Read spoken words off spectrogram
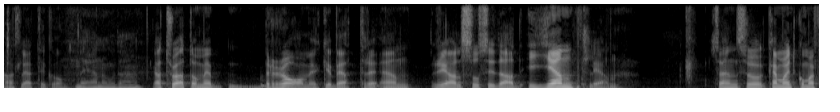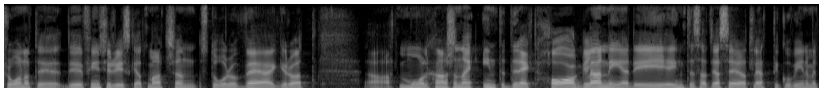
Atletico. Det är nog det. Jag tror att de är bra mycket bättre än Real Sociedad egentligen. Sen så kan man inte komma ifrån att det, det finns ju risk att matchen står och väger och att, att målchanserna inte direkt haglar ner. Det är inte så att jag säger att Atletico vinner med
